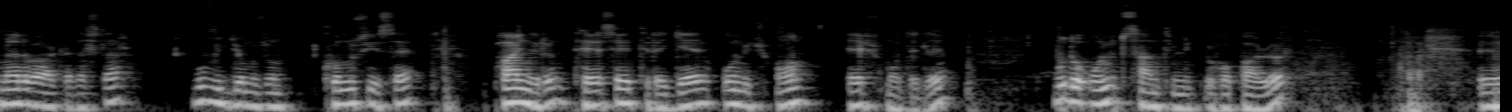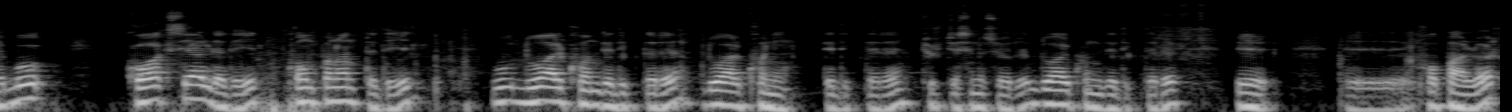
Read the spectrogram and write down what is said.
Merhaba arkadaşlar. Bu videomuzun konusu ise Pioneer'ın TS-G1310F modeli. Bu da 13 santimlik bir hoparlör. Ee, bu koaksiyel de değil, komponent de değil. Bu dual con dedikleri, dual coni dedikleri, Türkçesini söyleyeyim. Dual coni dedikleri bir e, hoparlör.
